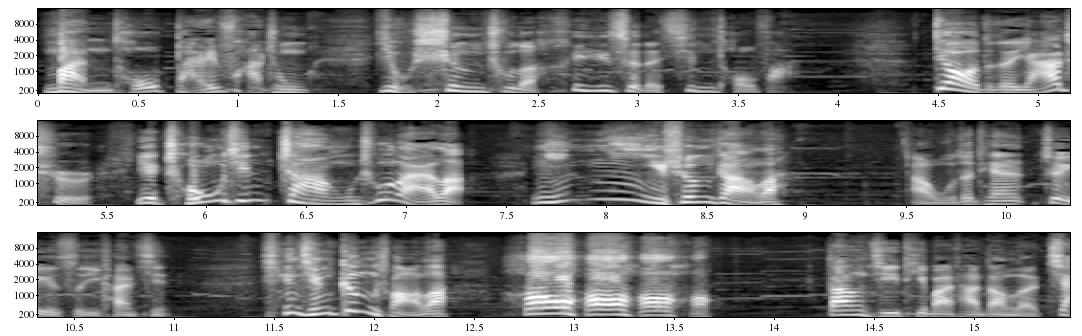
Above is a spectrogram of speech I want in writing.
满头白发中又生出了黑色的新头发，掉掉的牙齿也重新长出来了，你逆生长了。啊，武则天这一次一看信。心情更爽了，好，好，好，好，当即提拔他当了驾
